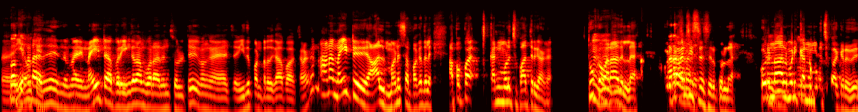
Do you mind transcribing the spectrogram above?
என்னடா. இது? இந்த மாதிரி நைட் அப்புறம் இங்கதான் போறாருன்னு சொல்லிட்டு இவங்க இது பண்றதுக்காக பாக்குறாங்க. ஆனா நைட்டு ஆள் மனுஷன் பக்கத்துல அப்பப்ப கண் முழிச்சு பாத்துருக்காங்க. தூக்கம் வராது இல்ல ஒரு கான்சியஸ்னஸ் இருக்கும்ல. ஒரு நாலு ம். மணிக்கு கண்ணு முழிச்சு பாக்குறது.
